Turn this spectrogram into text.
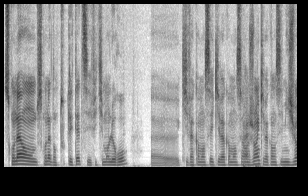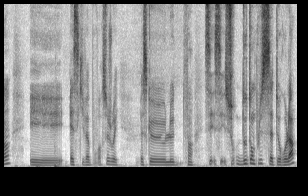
Ce qu'on a, ce qu'on a dans toutes les têtes, c'est effectivement l'Euro. Euh, qui va commencer, qui va commencer en juin, qui va commencer mi-juin, et est-ce qu'il va pouvoir se jouer? Parce que le, enfin, c'est d'autant plus cet euro-là,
